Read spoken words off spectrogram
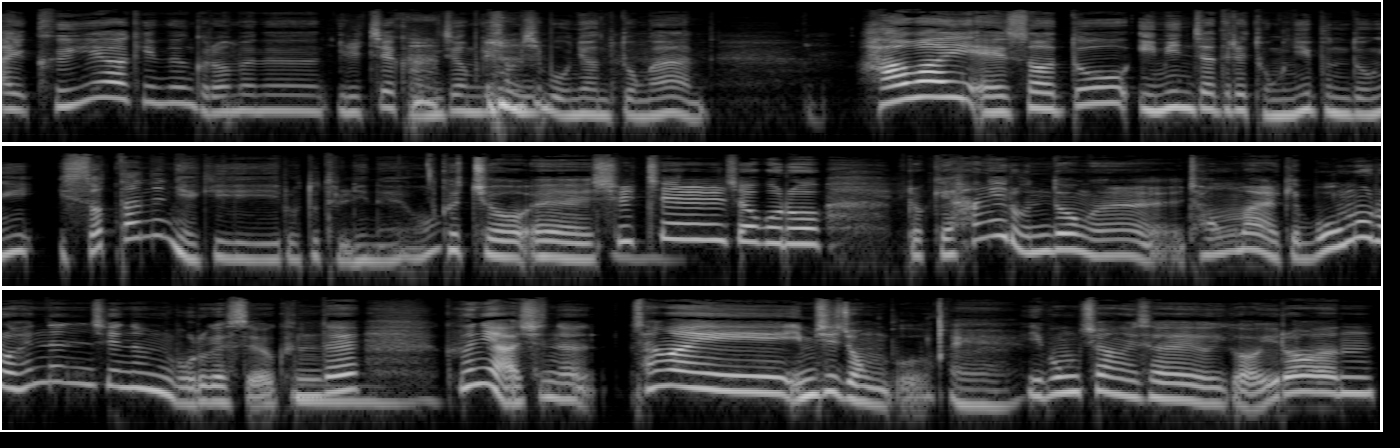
아니 그 이야기는 그러면은 일제 강점기 음. 35년 동안 하와이에서도 이민자들의 독립운동이 있었다는 얘기로도 들리네요. 그렇죠. 예, 실질적으로 이렇게 항일 운동을 정말 이렇게 몸으로 했는지는 모르겠어요. 근데 음. 흔히 아시는 상하이 임시정부 예. 이봉창 의사의 의거 이런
